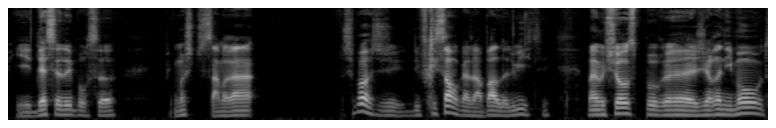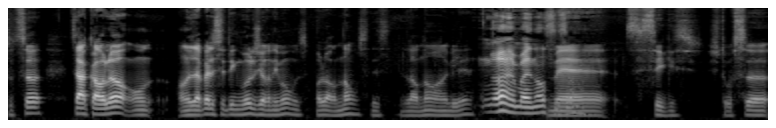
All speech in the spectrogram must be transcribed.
Puis il est décédé pour ça. Puis moi, ça me rend. Je sais pas, j'ai des frissons quand j'en parle de lui. Même chose pour euh, Geronimo, tout ça. Tu sais, encore là, on, on les appelle Sitting Bull Geronimo, mais c'est pas leur nom, c'est c'est leur nom anglais. Ouais, ben non, c'est ça. Mais c'est, je trouve ça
